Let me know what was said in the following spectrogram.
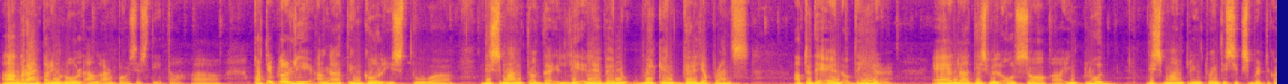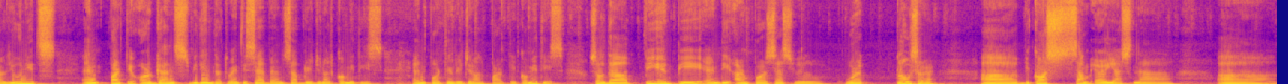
uh, marami pa rin role ang armed forces dito. Uh, particularly, ang ating goal is to uh, dismantle the ele- 11 weekend guerrilla fronts up to the end of the year. And uh, this will also uh, include dismantling 26 vertical units and party organs within the 27 sub-regional committees and 14 regional party committees. So the PNP and the armed forces will work closer uh, because some areas na uh,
